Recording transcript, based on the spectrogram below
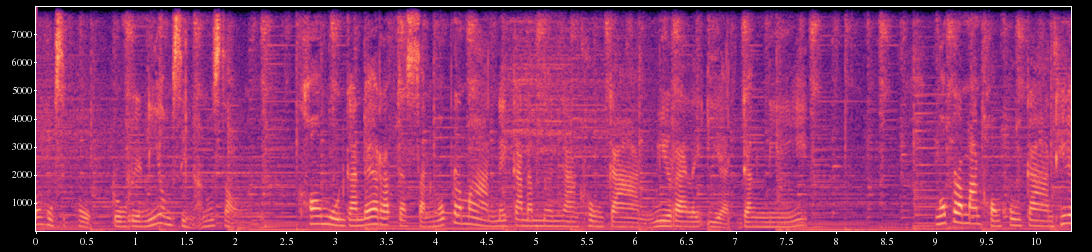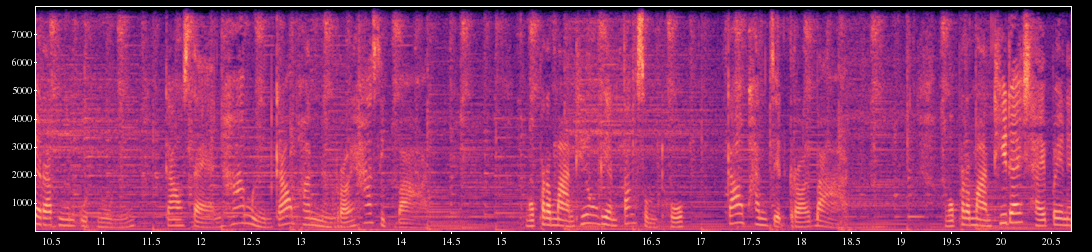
2566 โรงเรียนนิยมศิลป์อนุสร์ข้อมูลการได้รับจัดสรรงบประมาณในการดำเนินงานโครงการมีรายละเอียดดังนี้ งบประมาณของโครงการที่ได้รับเงินอุดหนุน 959,150 บาท งบประมาณที่โรงเรียนตั้งสมทบ 9,700 บาท งบประมาณที่ได้ใช้ไปใน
